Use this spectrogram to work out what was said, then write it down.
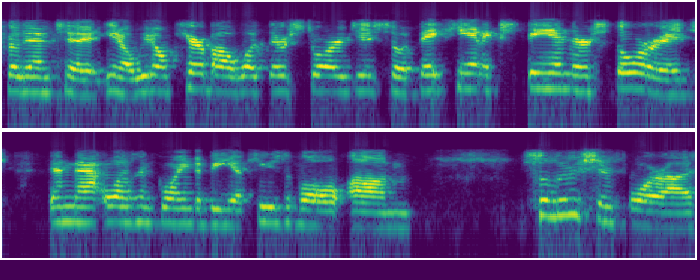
for them to, you know, we don't care about what their storage is. So if they can't expand their storage, then that wasn't going to be a feasible um, solution for us.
